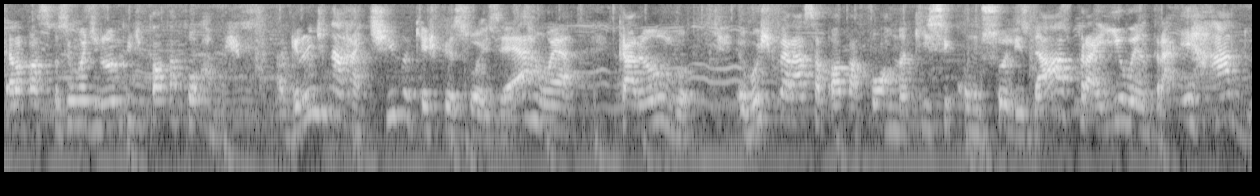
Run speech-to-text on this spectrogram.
ela passou a ser uma dinâmica de plataformas. A grande narrativa que as pessoas erram é: caramba, eu vou esperar essa plataforma aqui se consolidar para aí eu entrar errado.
